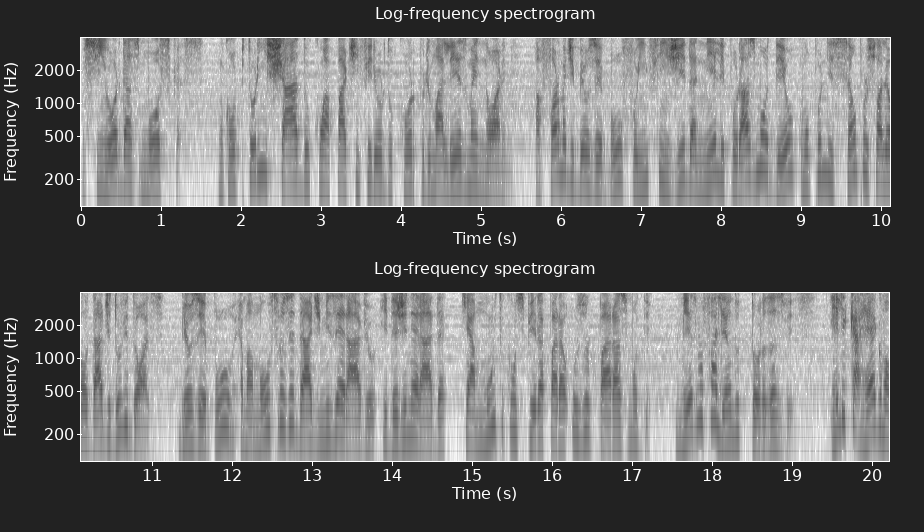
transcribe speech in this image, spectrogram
o senhor das moscas, um corruptor inchado com a parte inferior do corpo de uma lesma enorme. A forma de Beuzebu foi infligida nele por Asmodeu como punição por sua lealdade duvidosa. Beuzebu é uma monstruosidade miserável e degenerada que há muito conspira para usurpar Asmodeu, mesmo falhando todas as vezes. Ele carrega uma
